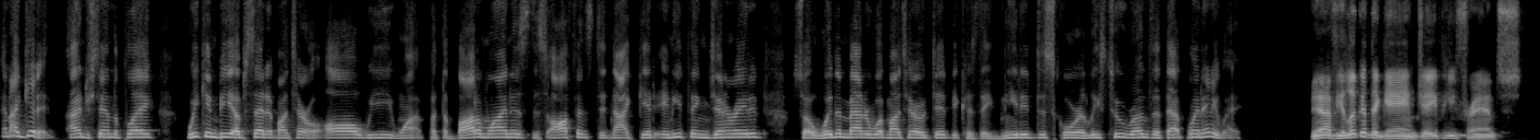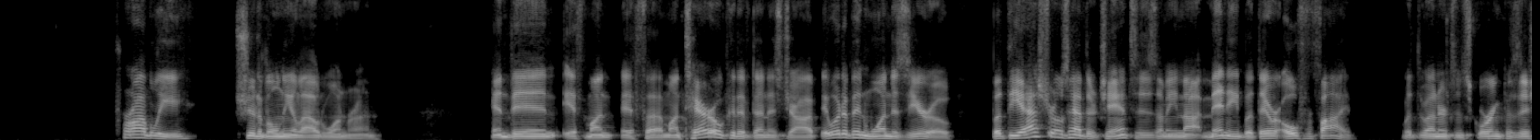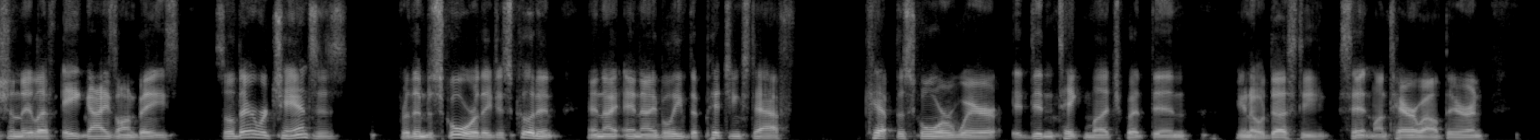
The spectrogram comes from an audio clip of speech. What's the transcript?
And I get it. I understand the play. We can be upset at Montero all we want. But the bottom line is this offense did not get anything generated. So it wouldn't matter what Montero did because they needed to score at least two runs at that point anyway. Yeah. If you look at the game, JP France probably should have only allowed one run. And then if Mon if uh, Montero could have done his job, it would have been one to zero. But the Astros had their chances. I mean, not many, but they were 0 for 5 with runners in scoring position. They left eight guys on base. So there were chances for them to score. They just couldn't. And I and I believe the pitching staff kept the score where it didn't take much, but then, you know, Dusty sent Montero out there and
